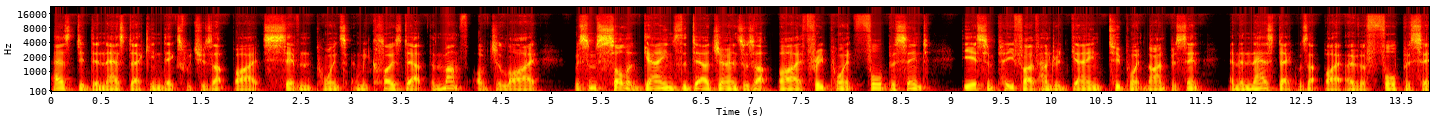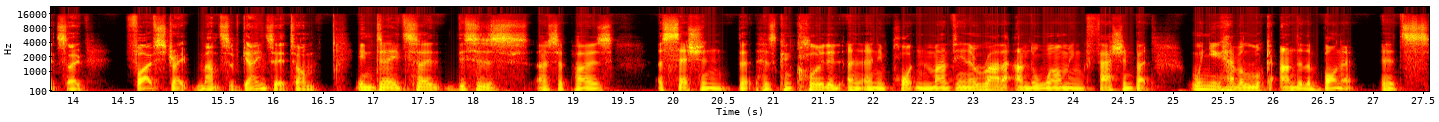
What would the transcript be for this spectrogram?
as did the Nasdaq index, which was up by seven points. And we closed out the month of July with some solid gains. The Dow Jones was up by 3.4%. The S&P 500 gained 2.9% and the Nasdaq was up by over 4%. So five straight months of gains there, Tom. Indeed. So this is, I suppose, a session that has concluded an, an, important month in a rather underwhelming fashion. But when you have a look under the bonnet, it's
